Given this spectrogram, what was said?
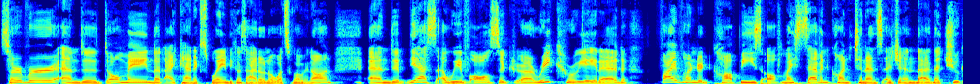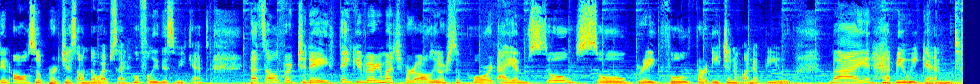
server and the domain that I can't explain because I don't know what's going on. And uh, yes, we've also uh, recreated 500 copies of my seven continents agenda that you can also purchase on the website, hopefully this weekend. That's all for today. Thank you very much for all your support. I am so, so grateful for each and one of you. Bye and happy weekend.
